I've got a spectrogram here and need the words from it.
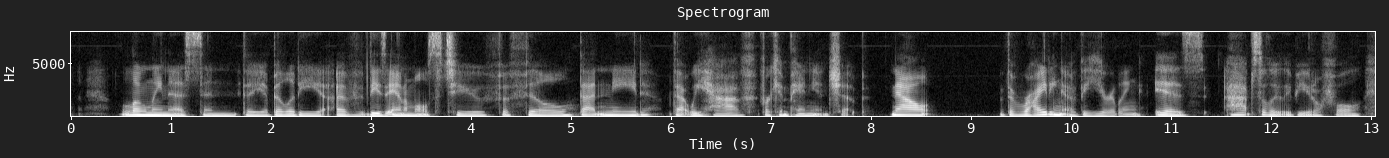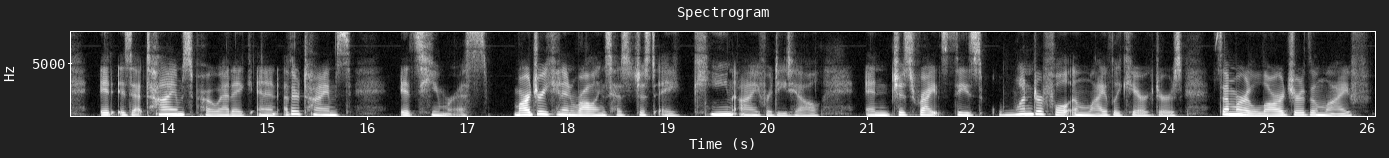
loneliness and the ability of these animals to fulfill that need that we have for companionship. Now, the writing of the yearling is absolutely beautiful. It is at times poetic and at other times it's humorous. Marjorie Kinnan Rawlings has just a keen eye for detail and just writes these wonderful and lively characters. Some are larger than life,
